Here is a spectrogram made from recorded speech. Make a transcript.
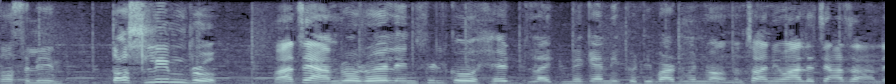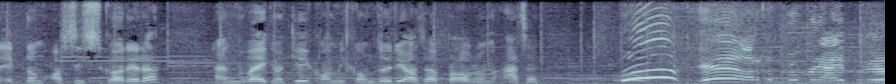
तस्लिम तस्लिम ब्रो उहाँ चाहिँ हाम्रो रोयल इनफिल्डको हेड लाइक मेकानिकको डिपार्टमेन्टमा हुनुहुन्छ अनि उहाँले चाहिँ आज हामीलाई एकदम असिस्ट गरेर हाम्रो बाइकमा केही कमी कमजोरी अथवा प्रब्लम आछ ए अर्को ब्रो पनि आइपुग्यो।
